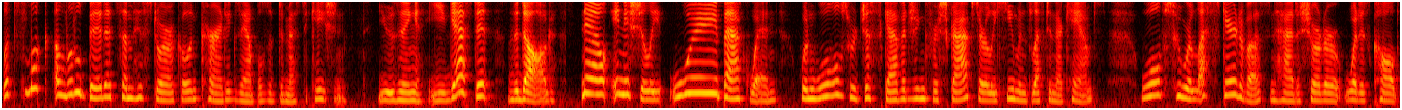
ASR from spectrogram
let's look a little bit at some historical and current examples of domestication, using, you guessed it, the dog. Now, initially, way back when, when wolves were just scavenging for scraps early humans left in their camps, wolves who were less scared of us and had a shorter, what is called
